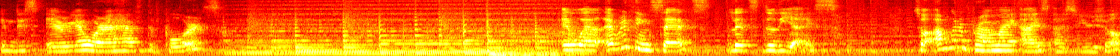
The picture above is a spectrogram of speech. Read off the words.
in this area where I have the pores. And while everything sets, let's do the eyes. So I'm gonna prime my eyes as usual.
